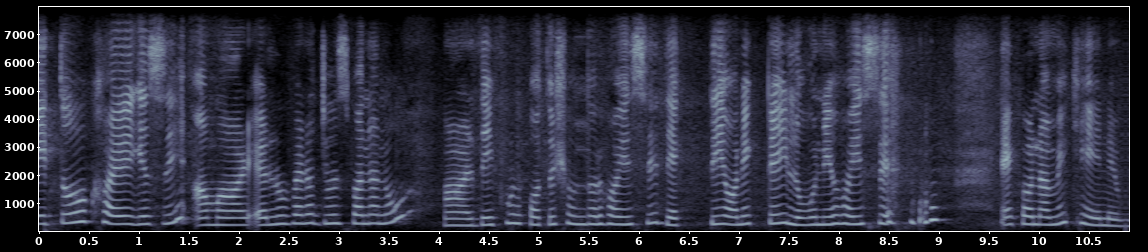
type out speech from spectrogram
এই তো হয়ে গেছে। আমার অ্যালোভেরা জুস বানানো। আর দেখুন কত সুন্দর হয়েছে। দেখতে অনেকটাই লোভনীয় হয়েছে। এখন আমি খেয়ে নেব।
